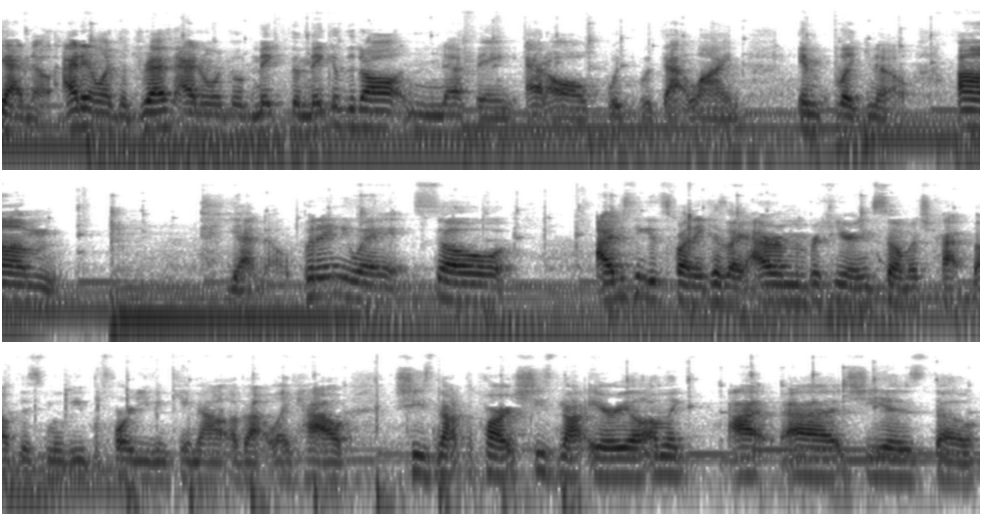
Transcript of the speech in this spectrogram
yeah, no. I didn't like the dress. I didn't like the make the make of the doll. Nothing at all with, with that line. And like, no. Um, yeah, no. But anyway, so I just think it's funny because like I remember hearing so much crap about this movie before it even came out about like how she's not the part, she's not Ariel. I'm like, I, uh, she is though.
